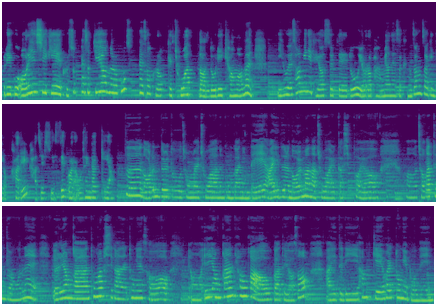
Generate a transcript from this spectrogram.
그리고 어린 시기에 그 숲에서 뛰어놀고 숲에서 그렇게 좋았던 놀이 경험은 이후에 성인이 되었을 때에도 여러 방면에서 긍정적인 역할을 가질 수 있을 거라고 생각해요. 숲은 어른들도 정말 좋아하는 공간인데 아이들은 얼마나 좋아할까 싶어요. 어, 저 같은 경우는 연령간 통합 시간을 통해서 어, 1년간 형과 아우가 되어서 아이들이 함께 활동해보는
